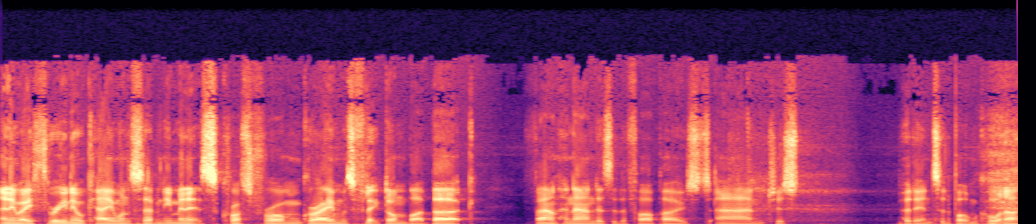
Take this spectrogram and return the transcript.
Anyway, 3 0 came on 70 minutes. Cross from Graham was flicked on by Burke, found Hernandez at the far post, and just put it into the bottom corner.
